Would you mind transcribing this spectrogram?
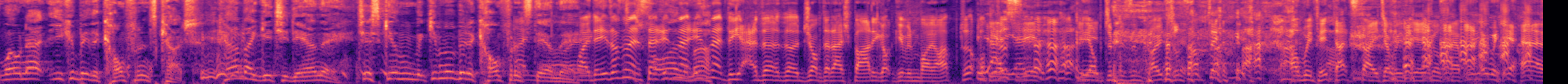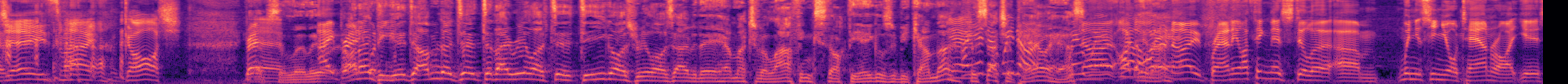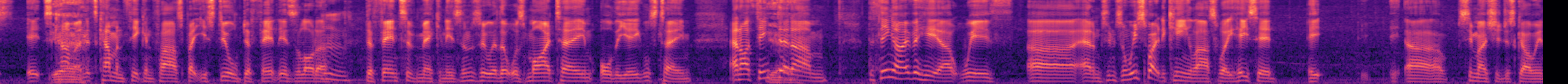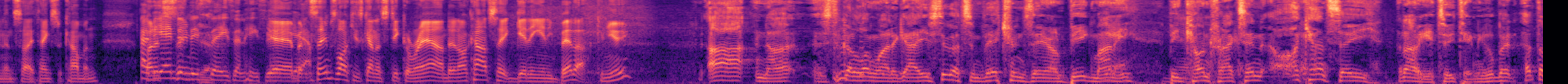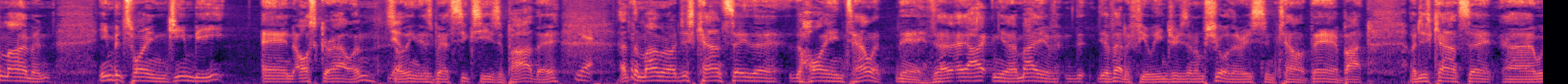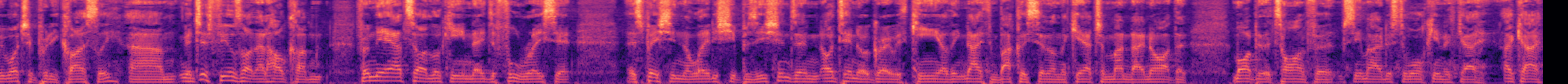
Well, Nat, you could be the confidence coach. Can't they get you down there? Just give them, give them a bit of confidence down know. there. Wait, doesn't that, Just isn't fire that, them isn't up. that the, the the job that Ash Barty got given by Opti- Optus? yeah. the optimism coach or something? oh, we've hit that stage with the Eagles, haven't we? we have. Jeez, mate. Gosh. Absolutely. Hey, Brad, I don't what do think. you- it- um, do, do they realise? Do, do you guys realise over there how much of a laughing stock the Eagles have become, though, Yeah, for yeah, such we a know. powerhouse? No, Well, I, don't, I don't know, Brownie. I think there's still a um, when it's in your town, right? Yes, it's Yeah. coming. It's coming thick and fast, but you still defend. There's a lot of Hmm. defensive mechanisms, whether it was my team or the Eagles team. And I think that um, the thing over here with uh, Adam Simpson, we spoke to Kingy last week. He said he, uh, Simo should just go in and say thanks for coming. At But the end seem- of this season, he said. Yeah, but it seems like he's going to stick around, and I can't see it getting any better. Can you? Uh, no, it's still got a long way to go. You've still got some veterans there on big money, big contracts, and I can't see. I don't want to get too technical, but at the moment, in between Jimby and Oscar Allen, so I think there's about six years apart there. Yeah. At the moment, I just can't see the, the high end talent there. So, I, you know, may have they've had a few injuries, and I'm sure there is some talent there, but I just can't see it. Uh, we watch it pretty closely. Um, it just feels like that whole club, from the outside looking, needs a full reset especially in the leadership positions. And I tend to agree with King. I think Nathan Buckley said on the couch on Monday night that might be the time for Simo just to walk in and go, okay,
